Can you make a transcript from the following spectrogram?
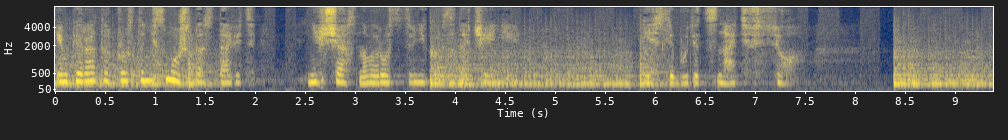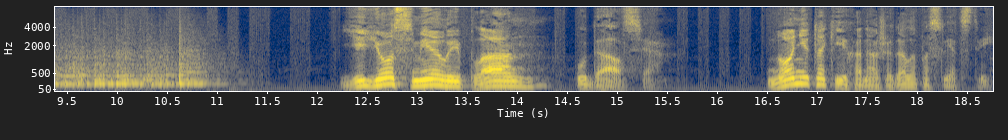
Император просто не сможет оставить несчастного родственника в заточении, если будет знать все. Ее смелый план удался. Но не таких она ожидала последствий.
